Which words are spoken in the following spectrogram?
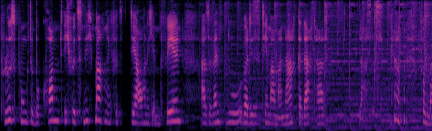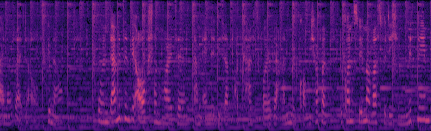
Pluspunkte bekommt. Ich würde es nicht machen, ich würde es dir auch nicht empfehlen. Also wenn du über dieses Thema mal nachgedacht hast, lass es. Von meiner Seite aus, genau. Und damit sind wir auch schon heute am Ende dieser Podcast-Folge angekommen. Ich hoffe, du konntest wie immer was für dich mitnehmen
